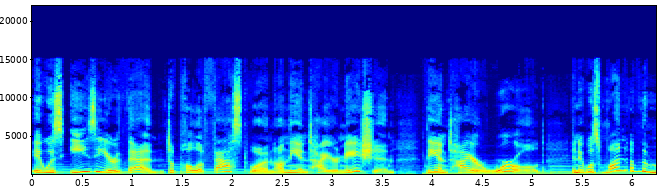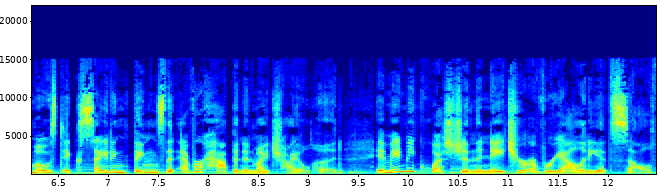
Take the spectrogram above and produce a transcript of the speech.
It was easier then to pull a fast one on the entire nation, the entire world, and it was one of the most exciting things that ever happened in my childhood. It made me question the nature of reality itself,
